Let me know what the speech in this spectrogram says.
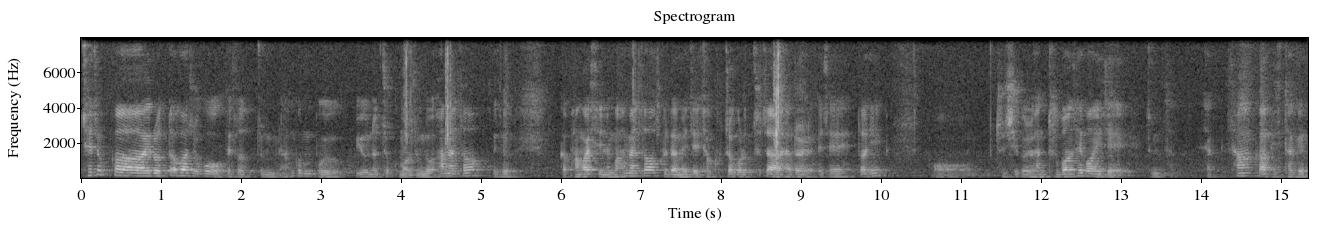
최저가로 떠가지고 그래서 좀 현금 보유는 조금 어느 정도 하면서 그래도 그러니까 방어할 수 있는 거 하면서 그 다음에 이제 적극적으로 투자를 이제 했더니 어 주식을 한 두 번 세 번 이제 좀 약 상한가 비슷하게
